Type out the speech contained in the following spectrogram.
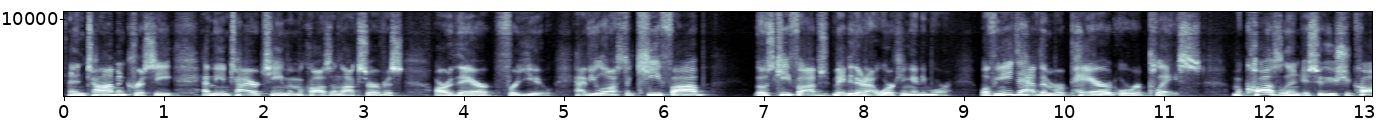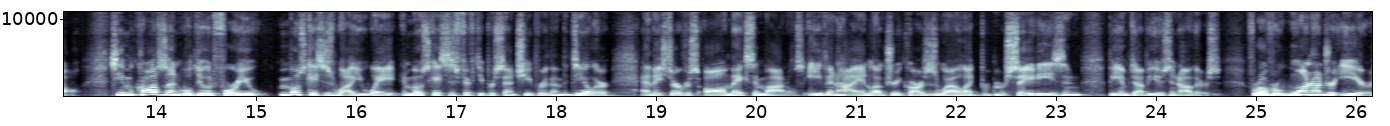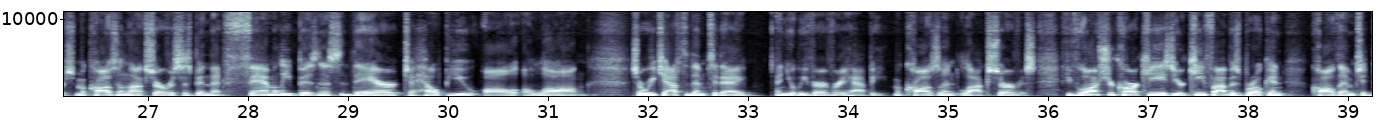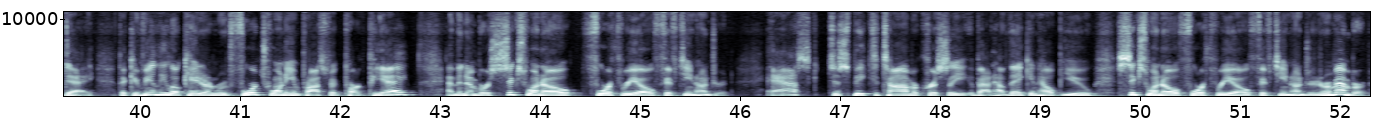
And Tom and Chrissy and the entire team at McCausland Lock Service are there for you. Have you lost a key fob? Those key fobs, maybe they're not working anymore. Well, if you need to have them repaired or replaced, McCausland is who you should call. See, McCausland will do it for you in most cases while you wait, in most cases 50% cheaper than the dealer, and they service all makes and models, even high-end luxury cars as well, like Mercedes and BMWs and others. For over 100 years, McCausland Lock Service has been that family business there to help you all along. So reach out to them today and you'll be very, very happy. McCausland Lock Service. If you've lost your car keys, your key fob is broken, call them today. They're conveniently located on Route 420 in Prospect Park, PA, and the number is 610 430 1500. Ask to speak to Tom or Chrissy about how they can help you. 610 430 1500. And remember,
